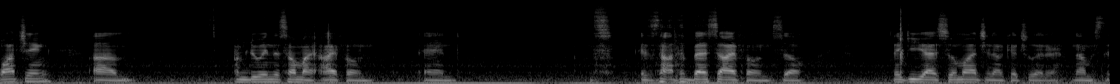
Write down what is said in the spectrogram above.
watching. Um, I'm doing this on my iPhone. and it's not the best iPhone. So thank you guys so much, and I'll catch you later. Namaste.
